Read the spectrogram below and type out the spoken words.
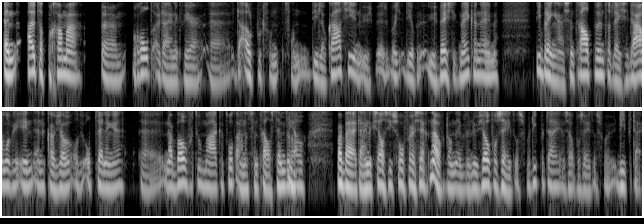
en uit dat programma ehm, rolt uiteindelijk weer eh, de output van, van die locatie, een USB, die je op een USB-stick mee kan nemen. Die brengen naar een centraal punt, dat lees je daar allemaal weer in. En dan kan je zo al die optellingen eh, naar boven toe maken tot aan het Centraal Stembureau. Waarbij uiteindelijk zelfs die software zegt, nou, dan hebben we nu zoveel zetels voor die partij en zoveel zetels voor die partij.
